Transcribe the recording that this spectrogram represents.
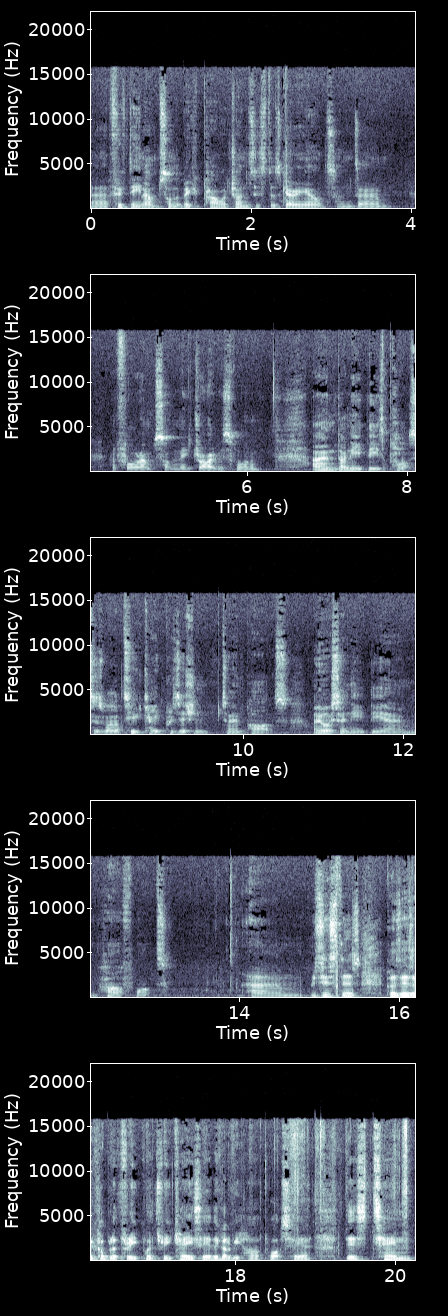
uh, 15 amps on the big power transistors going out, and um, and 4 amps on the drivers for them. And I need these pots as well, 2K precision turn pots. I also need the um, half watt um, resistors because there's a couple of 3.3Ks here. They've got to be half watts here. This 10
